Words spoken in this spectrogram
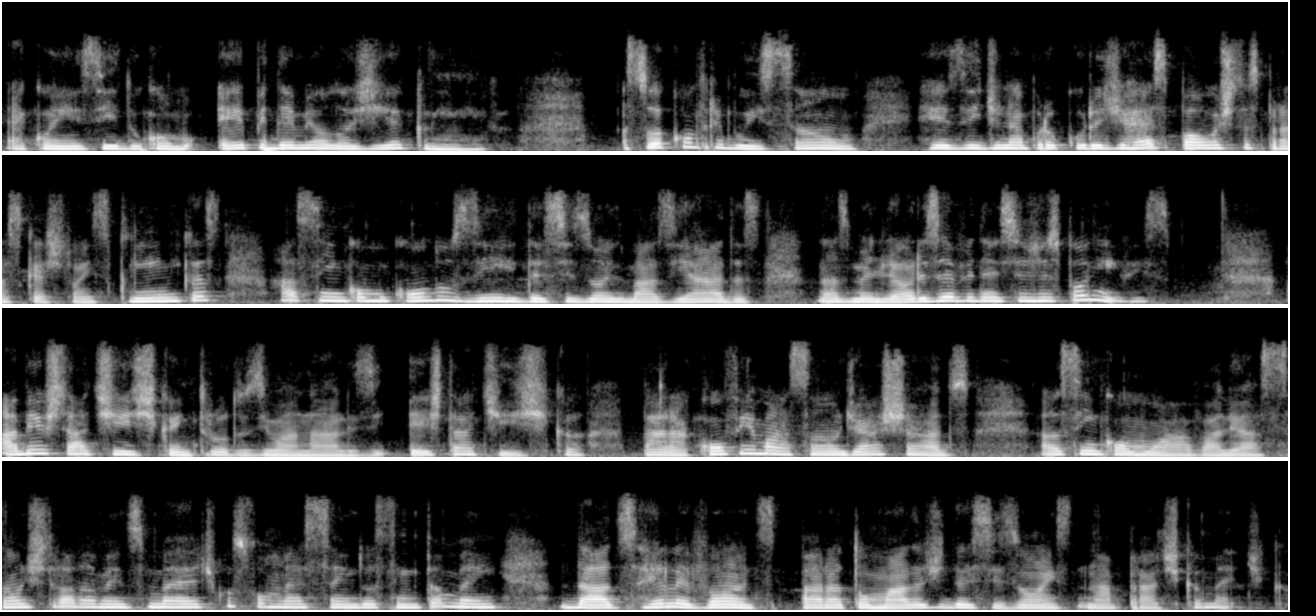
é conhecido como epidemiologia clínica. A sua contribuição reside na procura de respostas para as questões clínicas, assim como conduzir decisões baseadas nas melhores evidências disponíveis. A bioestatística introduziu análise estatística para a confirmação de achados, assim como a avaliação de tratamentos médicos, fornecendo assim também dados relevantes para a tomada de decisões na prática médica.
